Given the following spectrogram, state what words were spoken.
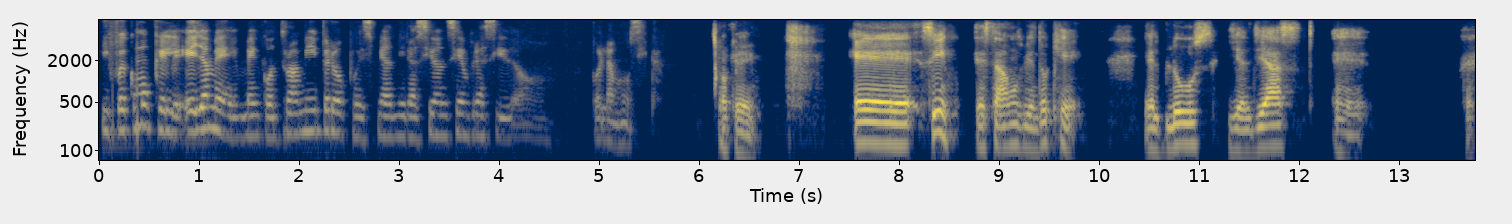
y fue como que ella me, me, encontró a mí, pero pues mi admiración siempre ha sido por la música. Ok. Eh, sí, estábamos viendo que el blues y el jazz eh, eh,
